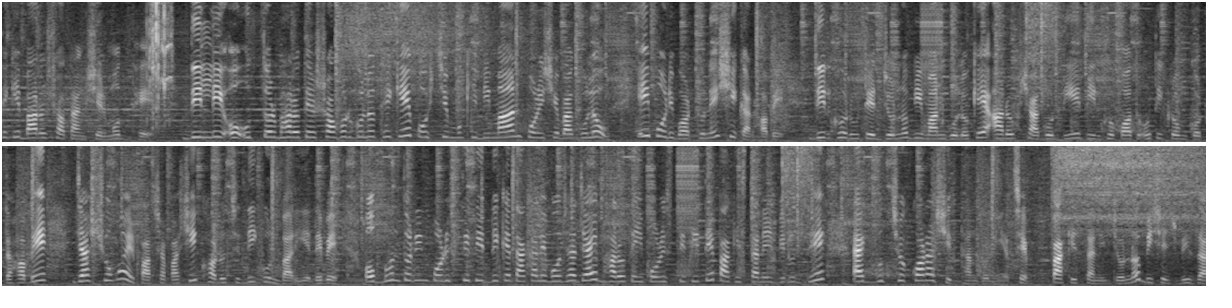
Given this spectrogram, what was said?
থেকে বারো শতাংশের মধ্যে। দিল্লি ও উত্তর ভারতের শহরগুলো থেকে পশ্চিমমুখী বিমান পরিষেবাগুলোও এই পরিবর্তনের শিকার হবে। দীর্ঘ রুটের জন্য বিমানগুলোকে আরব সাগর দিয়ে দীর্ঘ পথ অতিক্রম করতে হবে, যা সময়ের পাশাপাশি খরচ দ্বিগুণ বাড়িয়ে দেবে। অভ্যন্তরীণ পরিস্থিতির দিকে তাকালে বোঝা যায়, ভারত এই পরিস্থিতিতে পাকিস্তানের বিরুদ্ধে একগুচ্ছ করার সিদ্ধান্ত নিয়েছে। পাকিস্তানের জন্য বিশেষ ভিসা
